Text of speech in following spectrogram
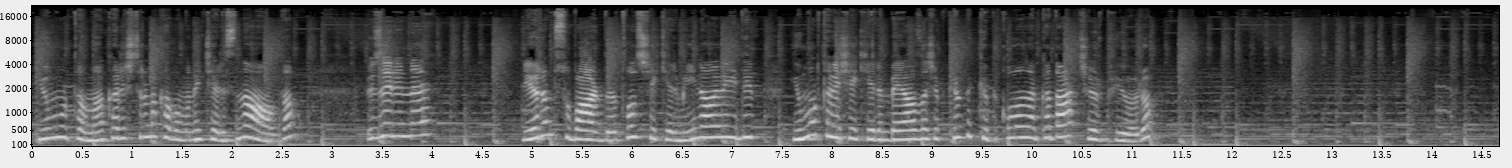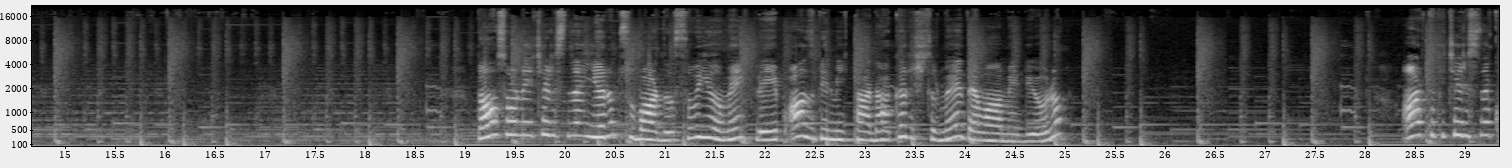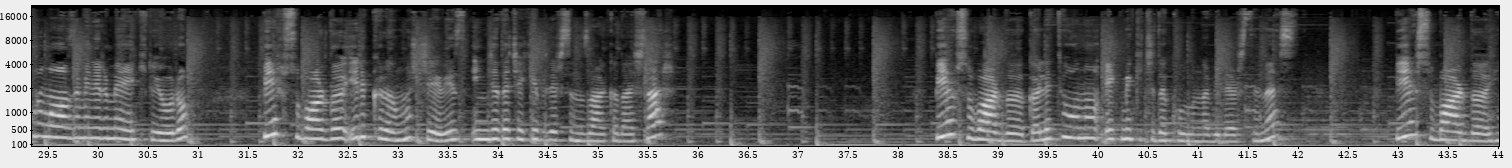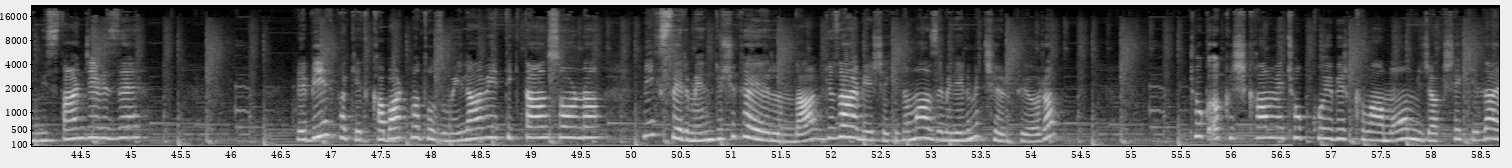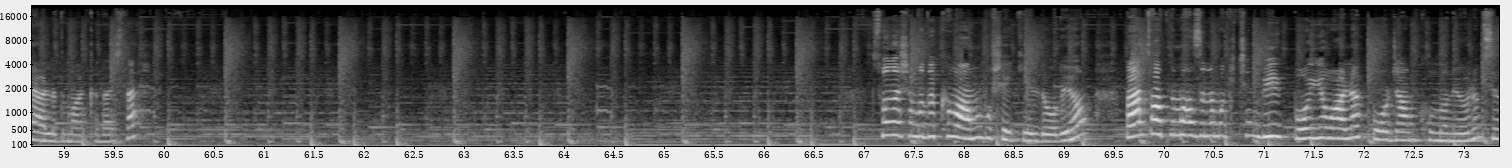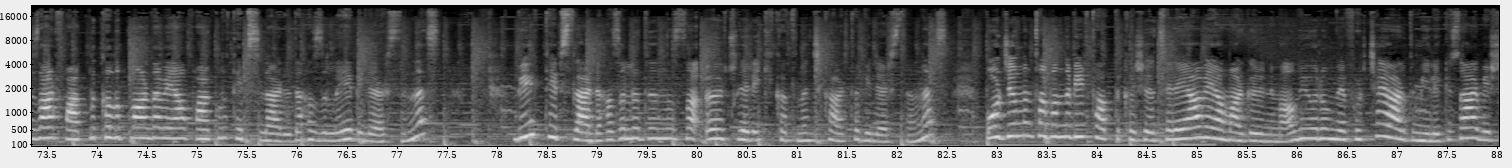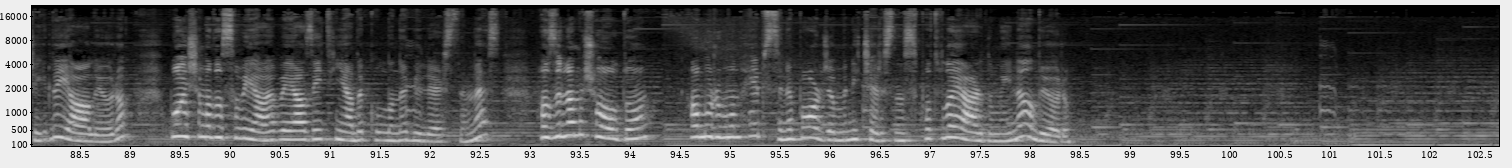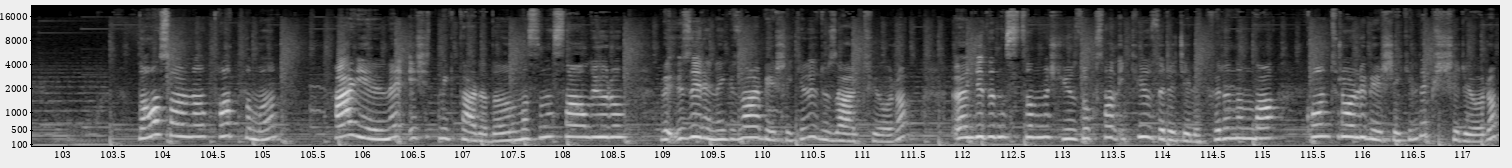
yumurtamı karıştırma kabımın içerisine aldım. Üzerine yarım su bardağı toz şekerimi ilave edip yumurta ve şekerin beyazlaşıp köpük köpük olana kadar çırpıyorum. Daha sonra içerisine yarım su bardağı sıvı yağımı ekleyip az bir miktar daha karıştırmaya devam ediyorum. Artık içerisine kuru malzemelerimi ekliyorum. 1 su bardağı iri kırılmış ceviz, ince de çekebilirsiniz arkadaşlar. 1 su bardağı galeta unu, ekmek içi de kullanabilirsiniz. 1 su bardağı hindistan cevizi, ve bir paket kabartma tozumu ilave ettikten sonra mikserimin düşük ayarında güzel bir şekilde malzemelerimi çırpıyorum. Çok akışkan ve çok koyu bir kıvamı olmayacak şekilde ayarladım arkadaşlar. Son aşamada kıvamı bu şekilde oluyor. Ben tatlımı hazırlamak için büyük boy yuvarlak borcam kullanıyorum. Sizler farklı kalıplarda veya farklı tepsilerde de hazırlayabilirsiniz. Büyük tepsilerde hazırladığınızda ölçüleri iki katına çıkartabilirsiniz. Borcamın tabanında bir tatlı kaşığı tereyağı veya margarinimi alıyorum ve fırça yardımıyla güzel bir şekilde yağlıyorum. Bu aşamada sıvı yağ veya zeytinyağı da kullanabilirsiniz. Hazırlamış olduğum hamurumun hepsini borcamın içerisine spatula yardımıyla alıyorum. Daha sonra tatlımı her yerine eşit miktarda dağılmasını sağlıyorum ve üzerine güzel bir şekilde düzeltiyorum. Önceden ısıtılmış 190-200 derecelik fırınımda kontrollü bir şekilde pişiriyorum.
